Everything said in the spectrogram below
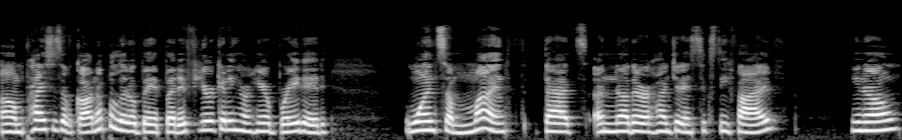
um prices have gone up a little bit, but if you're getting her hair braided once a month, that's another 165. You know,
